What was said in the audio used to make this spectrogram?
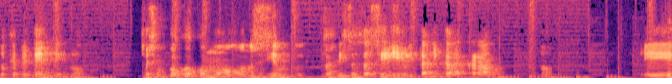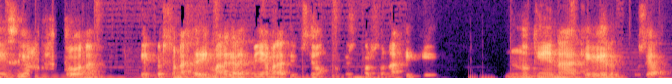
lo que pretenden, ¿no? Es un poco como, no sé si tú has visto esta serie británica The Crown, ¿no? Eh, sí. de la corona. El personaje de Margaret me llama la atención, porque es un personaje que no tiene nada que ver, o sea,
